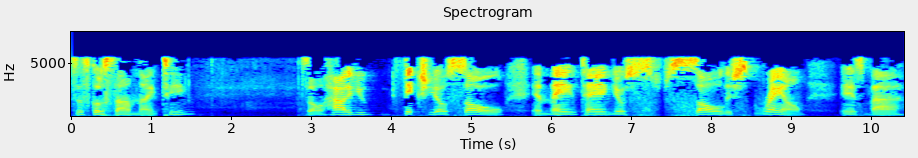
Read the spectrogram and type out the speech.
So let's go to Psalm 19. So how do you fix your soul and maintain your soulish realm is by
